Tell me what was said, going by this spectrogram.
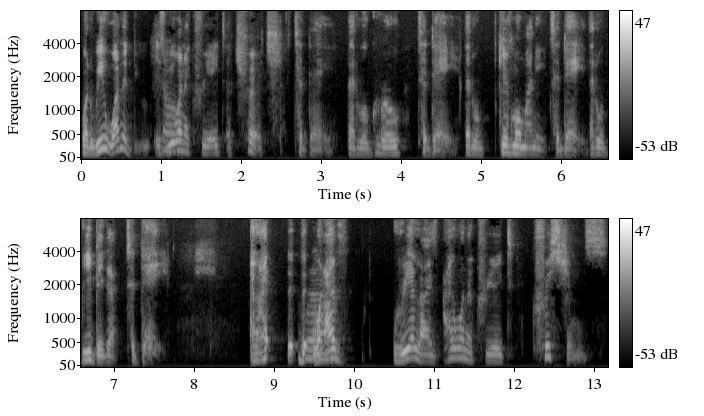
what we want to do is sure. we want to create a church today that will grow today, that will give more money today, that will be bigger today. And I, th- th- right. what I've realized, I want to create Christians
